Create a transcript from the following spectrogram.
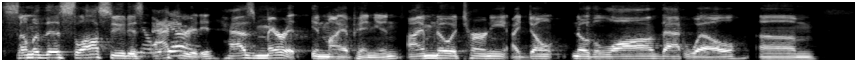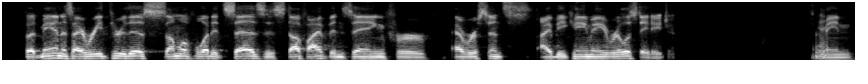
some of this lawsuit is accurate. It has merit, in my opinion. I'm no attorney. I don't know the law that well. Um, but man, as I read through this, some of what it says is stuff I've been saying for ever since I became a real estate agent. Yeah. I mean,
